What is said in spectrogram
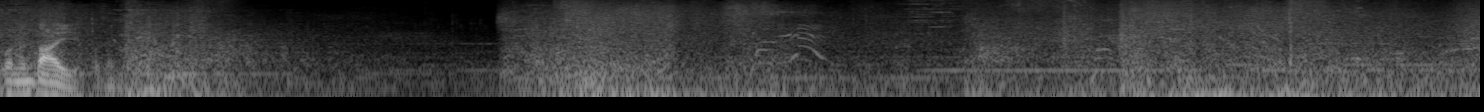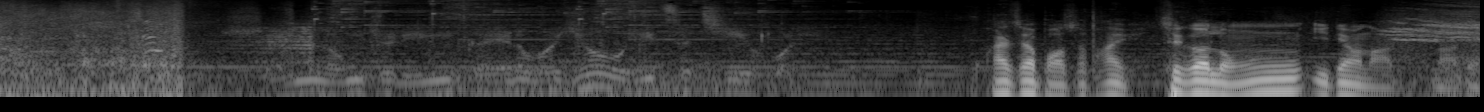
不能大意，不能大意。神龙之灵给了我又一次机会。还是要保持发育，这个龙一定要拿拿掉。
